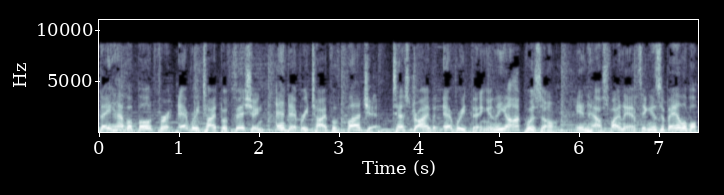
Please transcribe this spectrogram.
They have a boat for every type of fishing and every type of budget. Test drive everything in the AquaZone. In house financing is available,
